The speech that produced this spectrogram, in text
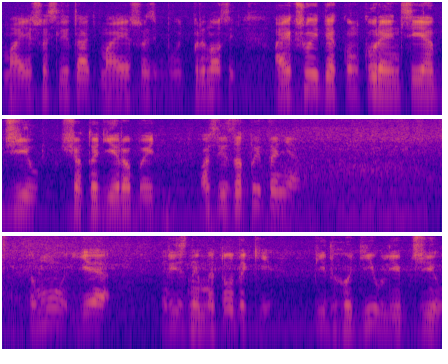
Має щось літати, має щось будь приносить. А якщо йде конкуренція бджіл, що тоді робить? Ось і запитання. Тому є різні методики підгодівлі бджіл,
